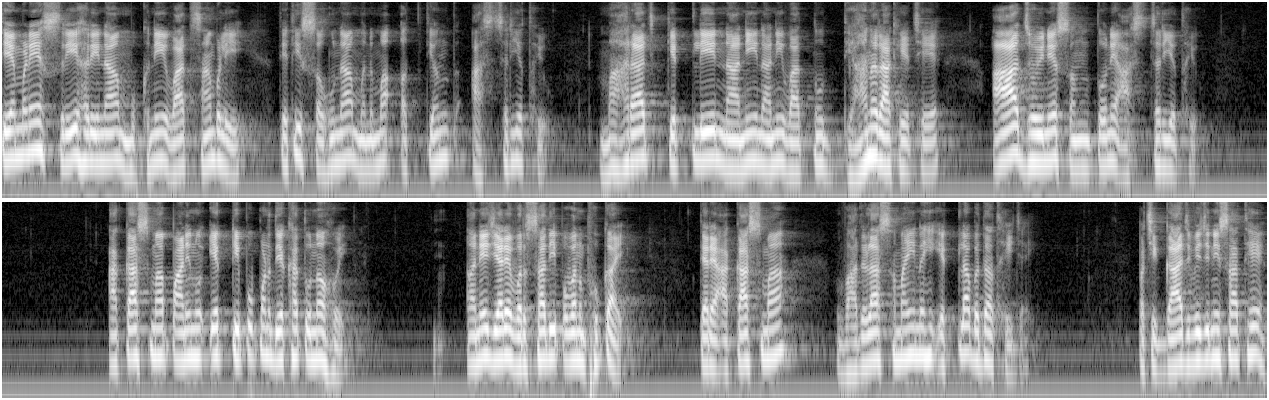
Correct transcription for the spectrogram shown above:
તેમણે શ્રીહરિના મુખની વાત સાંભળી. તેથી સહુના મનમાં અત્યંત આશ્ચર્ય થયું. મહારાજ કેટલી નાની નાની વાતનું ધ્યાન રાખે છે. આ જોઈને સંતોને આશ્ચર્ય થયું. આકાશમાં પાણીનું એક ટીપું પણ દેખાતું ન હોય. અને જ્યારે વરસાદી પવન ફૂંકાય, ત્યારે આકાશમાં વાદળા સમાય નહીં એટલા બધા થઈ જાય. પછી ગાજવીજની સાથે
